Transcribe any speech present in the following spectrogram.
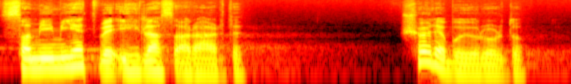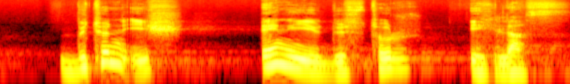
samimiyet ve ihlas arardı. Şöyle buyururdu. Bütün iş, en iyi düstur, ihlas.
